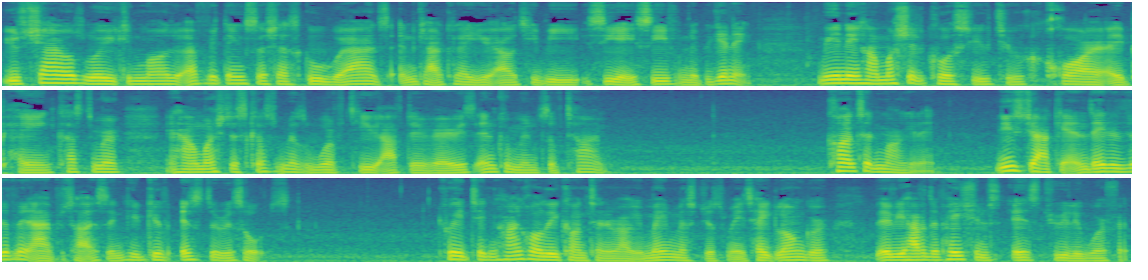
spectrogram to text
Use channels where you can monitor everything such as Google Ads and calculate your LTV CAC from the beginning, meaning how much it costs you to acquire a paying customer and how much this customer is worth to you after various increments of time. content marketing. Newsjacking and data driven advertising can give instant results. Creating high quality content around your main messages may take longer, but if you have the patience, it's truly worth it.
